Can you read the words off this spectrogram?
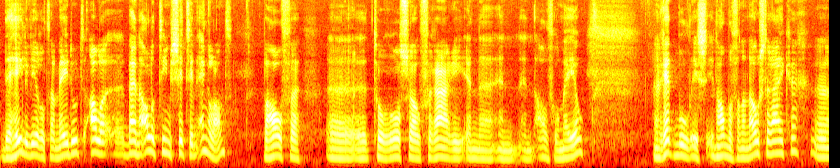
de hele wereld aan meedoet. Alle, eh, bijna alle teams zitten in Engeland, behalve eh Toro Rosso, Ferrari en, en, en Alfa Romeo. Red Bull is in handen van een Oostenrijker. eh,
